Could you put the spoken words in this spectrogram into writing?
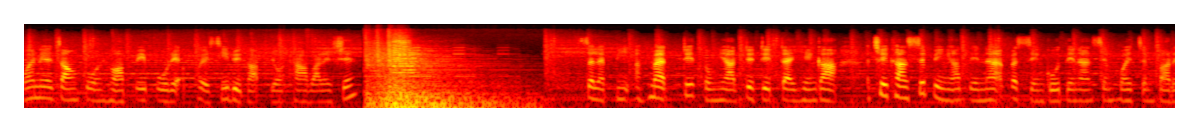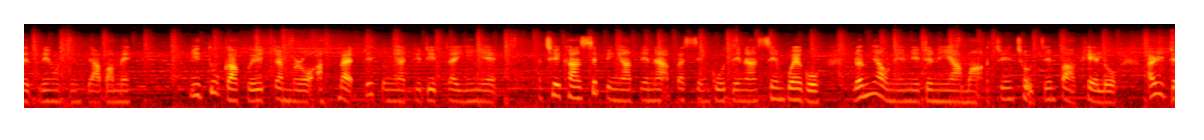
ဝန်내ကြောင်းတွန်းလွှာပေးပို့တဲ့အဖွဲ့အစည်းတွေကပြောထားပါတယ်ရှင်။ ဆက်လက်ပြီးအမှတ်1311တိုက်ရင်ကအခြေခံစစ်ပညာသင်တန်းအပတ်စဉ်ကိုသင်တန်းဆင်ပွဲကျင်းပတဲ့တဲ့ကိုတင်ပြပါမယ်။ပြည်သူ့ကာကွယ်တပ်မတော်အမှတ်1311တိုက်ရင်ရဲ့အခြေခံစစ်ပညာသင်တန်းအပတ်စဉ်ကိုသင်တန်းဆင်ပွဲကိုလွတ်မြောက်နေမြေတနေရာမှာအကျဉ်းချုပ်ကျင်းပခဲ့လို့အဲ့ဒီတ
